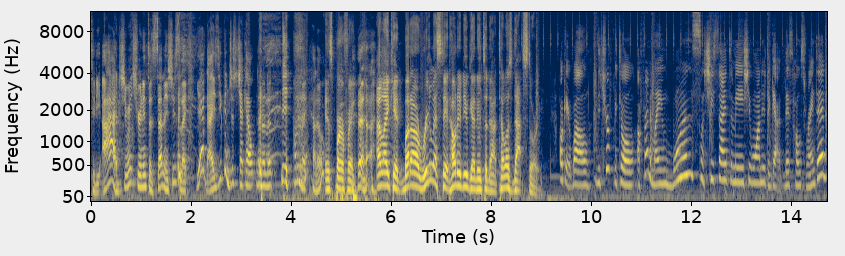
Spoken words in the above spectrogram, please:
to the ad. She went straight into selling. She's like, Yeah guys, you can just check out. No no no. I'm like, hello? It's perfect. I like it. But uh, real estate, how did you get into that? Tell us that story. Okay, well, the truth be told, a friend of mine once she said to me she wanted to get this house rented,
